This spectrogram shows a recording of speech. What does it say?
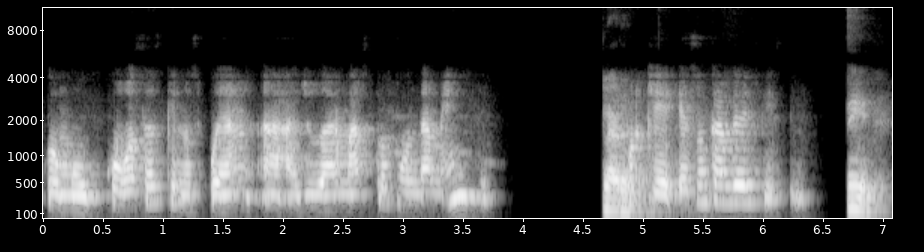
Como cosas que nos puedan ayudar más profundamente. Claro. Porque es un cambio difícil. Sí,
